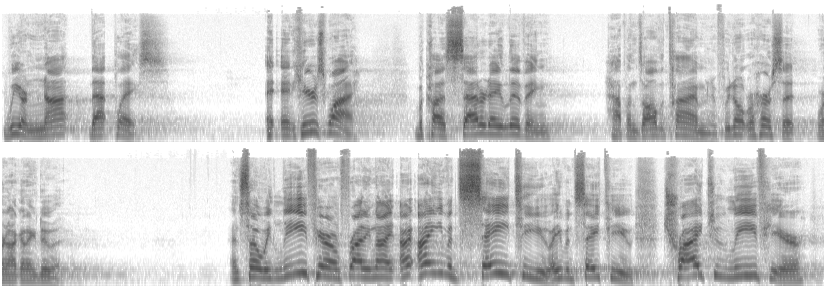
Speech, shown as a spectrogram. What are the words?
We are not that place. And, and here's why because Saturday living happens all the time, and if we don't rehearse it, we're not going to do it. And so we leave here on Friday night. I, I, even say to you, I even say to you, try to leave here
